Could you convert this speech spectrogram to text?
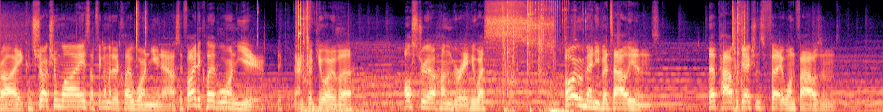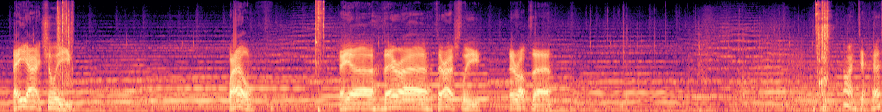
Right, construction-wise, I think I'm going to declare war on you now. So if I declared war on you and took you over, Austria-Hungary, who has so many battalions. Their power projection's 31,000. They actually... Well... They, uh, they're, uh, they're actually, they're up there. Alright, dickhead.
